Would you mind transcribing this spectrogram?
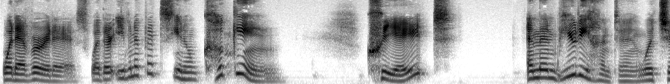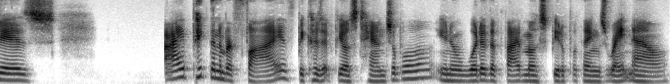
whatever it is, whether even if it's, you know, cooking, create. And then beauty hunting, which is I picked the number five because it feels tangible. You know, what are the five most beautiful things right now?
